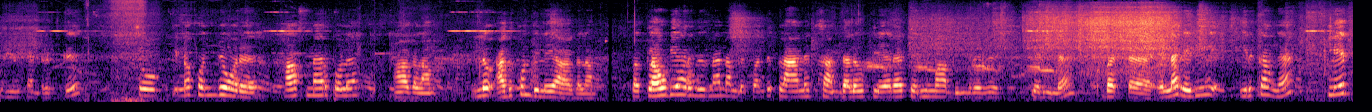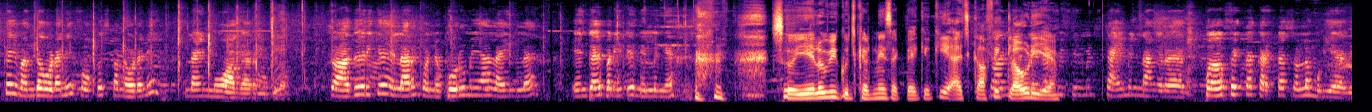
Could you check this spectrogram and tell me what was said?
வியூ பண்ணுறதுக்கு ஸோ இன்னும் கொஞ்சம் ஒரு ஹாஃப் அன் ஹவர் போல் ஆகலாம் இல்லை அதுக்கும் டிலே ஆகலாம் இப்போ க்ளவுடியாக இருந்ததுன்னா நம்மளுக்கு வந்து பிளானட்ஸ் அந்த அளவு கிளியராக தெரியுமா அப்படிங்கிறது தெரியல பட் எல்லாம் ரெடி இருக்காங்க கிளியர் ஸ்கை வந்த உடனே ஃபோக்கஸ் பண்ண உடனே லைன் மூவ் ஆக ஆரம்பிக்கும் ஸோ அது வரைக்கும் எல்லாரும் கொஞ்சம் பொறுமையாக லைனில் என்ஜாய் பண்ணிகிட்டே நில்லுங்க सो ये लोग भी कुछ कर नहीं सकते क्योंकि आज काफ़ी क्लाउडी है ஃபிஃப்டீன் மினிட்ஸ் டைமிங் நாங்கள் பர்ஃபெக்டாக கரெக்டாக சொல்ல முடியாது.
